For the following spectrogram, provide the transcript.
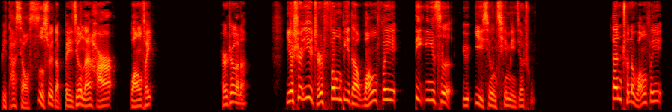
比他小四岁的北京男孩王菲，而这个呢，也是一直封闭的王菲第一次与异性亲密接触。单纯的王菲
